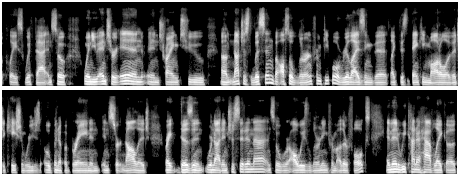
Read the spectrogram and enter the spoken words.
a place with that. And so when you enter in in trying to um, not just listen, but also learn from people, realizing that like this banking model of education where you just open up a brain and insert knowledge, right? Doesn't, we're not interested in that. And so we're always learning from other folks. And then we kind of have like a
